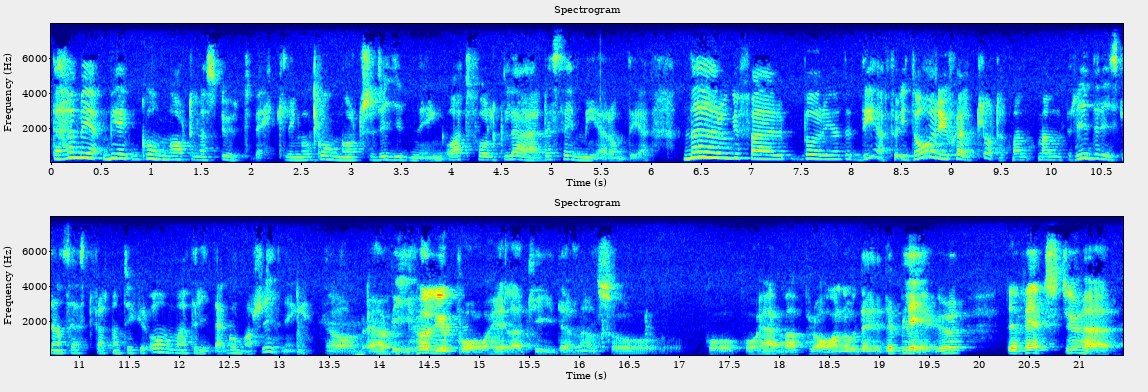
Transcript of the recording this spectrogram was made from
Det här med, med gångarternas utveckling och gångartsridning och att folk lärde sig mer om det. När ungefär började det? För idag är det ju självklart att man, man rider islandshäst för att man tycker om att rida gångartsridning. Ja, vi höll ju på hela tiden alltså på, på hemmaplan. Och det, det blev ju, det växte ju här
